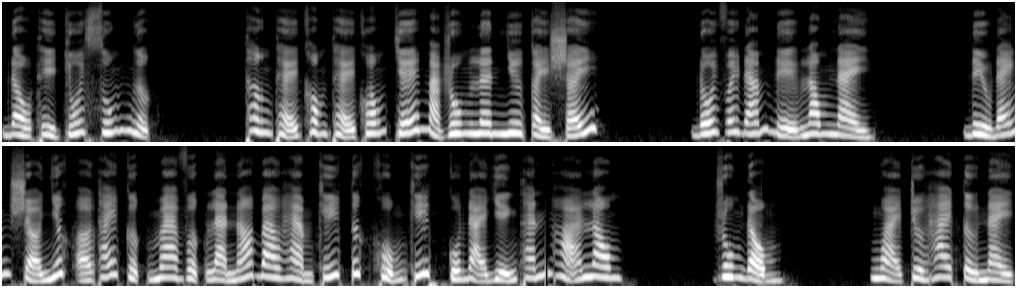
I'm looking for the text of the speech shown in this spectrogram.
Đầu thì chuối xuống ngực. Thân thể không thể khống chế mà run lên như cầy sấy. Đối với đám địa long này, Điều đáng sợ nhất ở thái cực ma vực là nó bao hàm khí tức khủng khiếp của đại diện Thánh Hỏa Long. Rung động. Ngoại trừ hai từ này,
